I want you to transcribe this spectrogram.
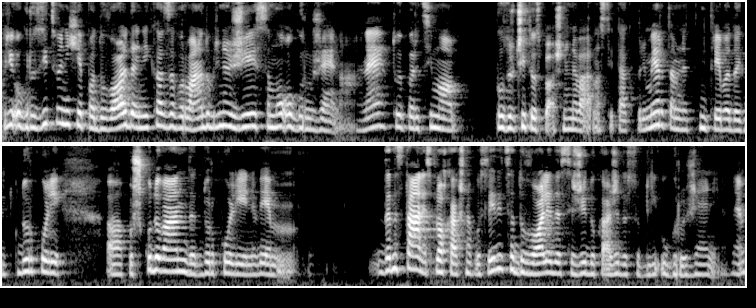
Pri ogrozitvenih je pa dovolj, da je neka zavarovana dobrina že samo ogrožena. Ne? To je pa recimo povzročitev splošne nevarnosti. Tak primer, tam ne, ni treba, da je kdorkoli uh, poškodovan, da, kdorkoli, ne vem, da nastane sploh kakšna posledica, dovolj je, da se že dokaže, da so bili ogroženi. Ne?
